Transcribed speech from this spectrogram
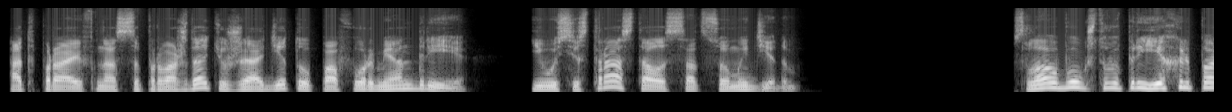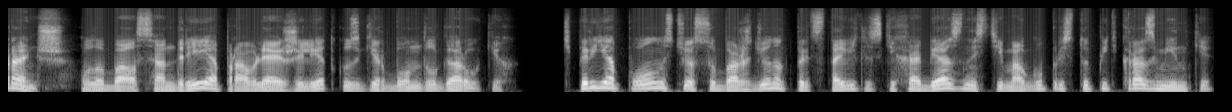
отправив нас сопровождать уже одетого по форме Андрея. Его сестра осталась с отцом и дедом. «Слава богу, что вы приехали пораньше», — улыбался Андрей, оправляя жилетку с гербом долгоруких. «Теперь я полностью освобожден от представительских обязанностей и могу приступить к разминке».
